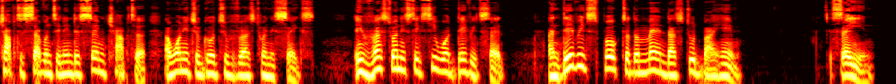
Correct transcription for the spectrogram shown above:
chapter 17, in the same chapter, I want you to go to verse 26. In verse 26, see what David said. And David spoke to the men that stood by him, saying,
